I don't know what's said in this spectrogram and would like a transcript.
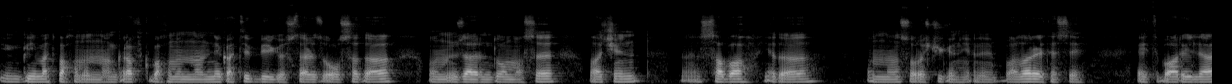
qiymət baxımından, qrafik baxımından neqativ bir göstərici olsa da, onun üzərində olması, lakin e, sabah ya da Ondan sonraki gün, yəni bazar ertəsi etibarilə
